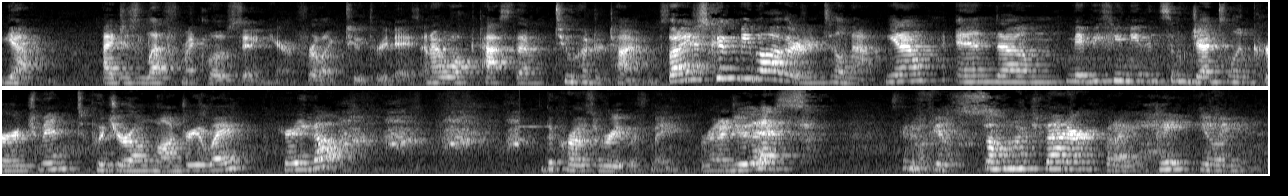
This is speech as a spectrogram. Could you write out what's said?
yeah, I just left my clothes sitting here for like two, three days and I walked past them 200 times. But I just couldn't be bothered until now, you know? And um, maybe if you needed some gentle encouragement to put your own laundry away, here you go. The crows agree with me. We're gonna do this. It's gonna feel so much better, but I hate doing it.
